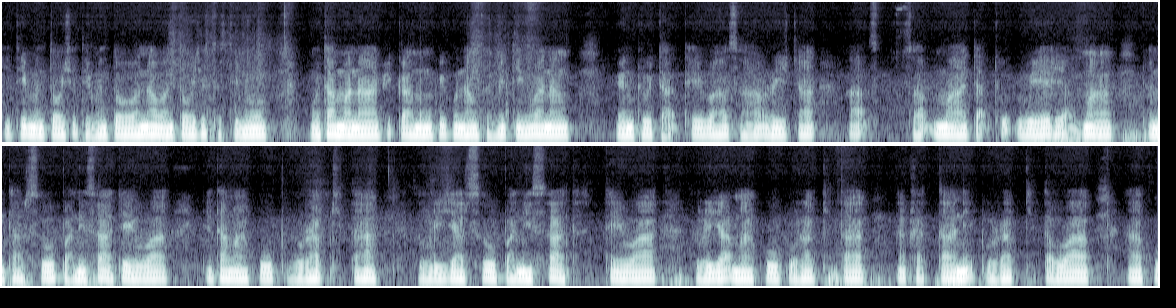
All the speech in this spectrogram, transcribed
อิทิมันโตชติมันโตวันนาวันโตชสสิโนโมทามานาภิกามุงภิกุนังสมิติงวานังเวนทุจะเทวาสหริจะอะ สัมมาจะทุเวยมาจันทัสสุปานิสาเทวาจันทมาคูปุรักขิตาสุริยัสสุปานิสาเทวาสุริยมาคูปุรักขิตานาคตตานิปุรักขิตวาอาคู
